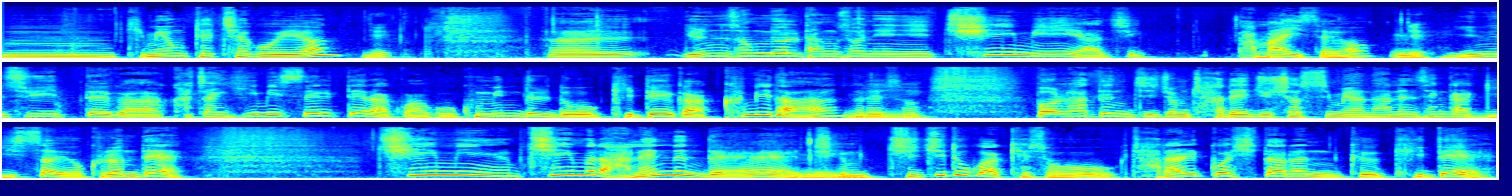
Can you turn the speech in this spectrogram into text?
음, 김용태 최고위원. 예. 어, 윤석열 당선인이 취임이 아직 남아 있어요. 예. 인수위 때가 가장 힘이 셀 때라고 하고 국민들도 기대가 큽니다. 그래서 예. 뭘 하든지 좀 잘해 주셨으면 하는 생각이 있어요. 그런데 취임이 취임을 안 했는데 네. 지금 지지도가 계속 잘할 것이다는 그 기대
